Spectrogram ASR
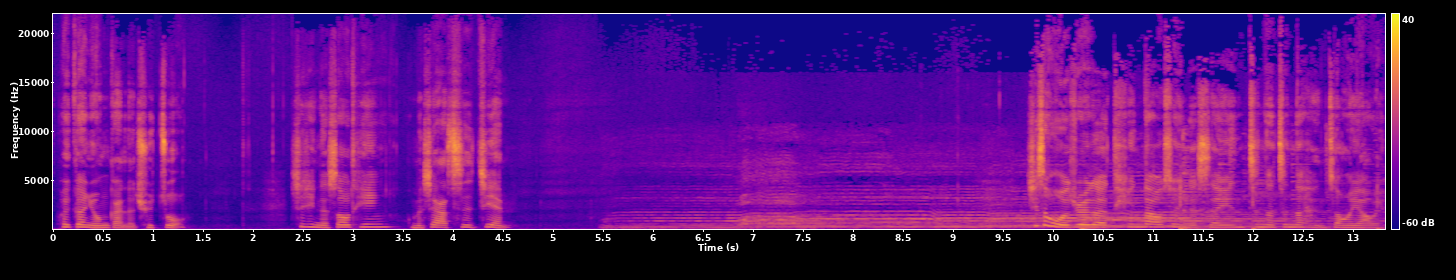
会更勇敢的去做。谢谢你的收听，我们下次见。其实我觉得听到声音的声音真的真的很重要诶，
